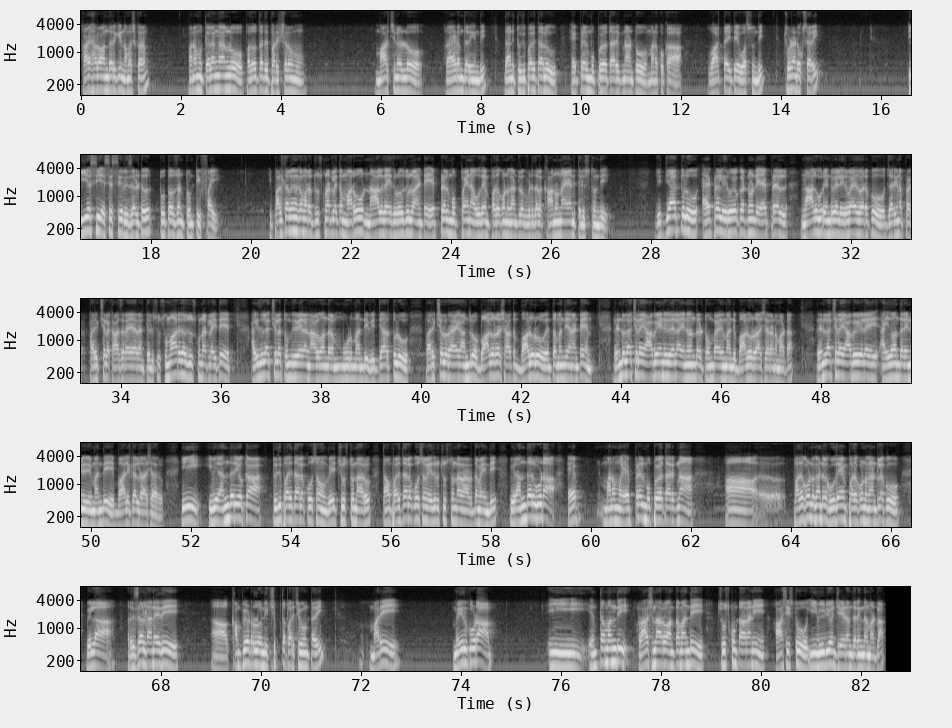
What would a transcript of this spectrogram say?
Hi hello అందరికీ నమస్కారం. మనము తెలంగాణలో పదవ తరగతి పరీక్షలు మార్చి నెలలో రాయడం జరిగింది. దాని తుది ఫలితాలు ఏప్రిల్ ముప్పైవ తారీఖున అంటూ మనకు ఒక వార్త అయితే వస్తుంది. చూడండి ఒకసారి. TSC SSC result two thousand twenty five. ఈ ఫలితాలు కనుక మనం చూసుకున్నట్లయితే మరో నాలుగైదు రోజుల్లో అంటే ఏప్రిల్ ముప్పైన ఉదయం పదకొండు గంటలకు విడుదల కానున్నాయని తెలుస్తుంది. విద్యార్థులు ఏప్రిల్ ఇరవై ఒకటి నుండి ఏప్రిల్ నాలుగు రెండు వేల ఇరవై ఐదు వరకు జరిగిన ప్ర పరీక్షలకు హాజరయ్యారని తెలుసు. సుమారుగా చూసుకున్నట్లయితే ఐదు లక్షల తొమ్మిది వేల నాలుగు వందల మూడు మంది విద్యార్థులు పరీక్షలు రాయగా అందులో బాలుర శాతం బాలురు ఎంతమంది అని అంటే రెండు లక్షల యాభై ఎనిమిది వేల ఎనిమిది వందల తొంభై ఐదు మంది బాలురు రాశారన్నమాట. రెండు లక్షల యాభై వేల ఐదు వందల ఎనిమిది మంది బాలికలు రాశారు. ఈ వీరందరి యొక్క తుది ఫలితాల కోసం వేచి చూస్తున్నారు. తమ ఫలితాల కోసం ఎదురు చూస్తున్నారని అర్థమైంది. వీరందరూ కూడా ఏ మనం ఏప్రిల్ ముప్పై తారీఖున పదకొండు గంటలకు ఉదయం పదకొండు గంటలకు వీళ్ళ రిజల్ట్ అనేది కంప్యూటర్లో నిక్షిప్తపరిచి ఉంటుంది. మరి మీరు కూడా ఈ ఎంతమంది రాసినారో అంతమంది చూసుకుంటారని ఆశిస్తూ ఈ వీడియోని చేయడం జరిగిందనమాట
